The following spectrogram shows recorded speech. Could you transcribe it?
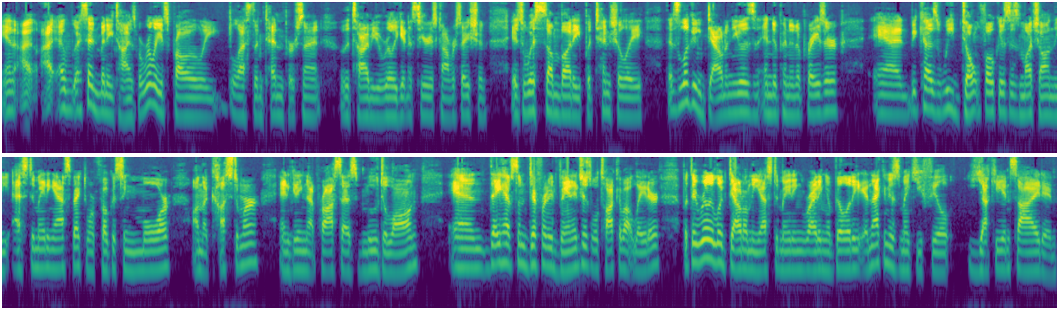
And I, I, I said many times, but really it's probably less than 10% of the time you really get in a serious conversation. It's with somebody potentially that's looking down on you as an independent appraiser and because we don't focus as much on the estimating aspect, we're focusing more on the customer and getting that process moved along. And they have some different advantages we'll talk about later, but they really look down on the estimating writing ability, and that can just make you feel yucky inside and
